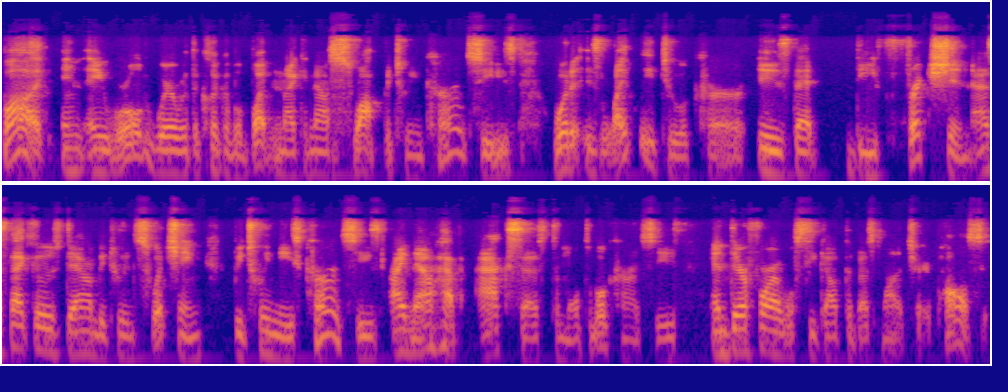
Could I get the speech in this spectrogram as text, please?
But in a world where, with the click of a button, I can now swap between currencies, what is likely to occur is that the friction, as that goes down between switching between these currencies, I now have access to multiple currencies, and therefore I will seek out the best monetary policy.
